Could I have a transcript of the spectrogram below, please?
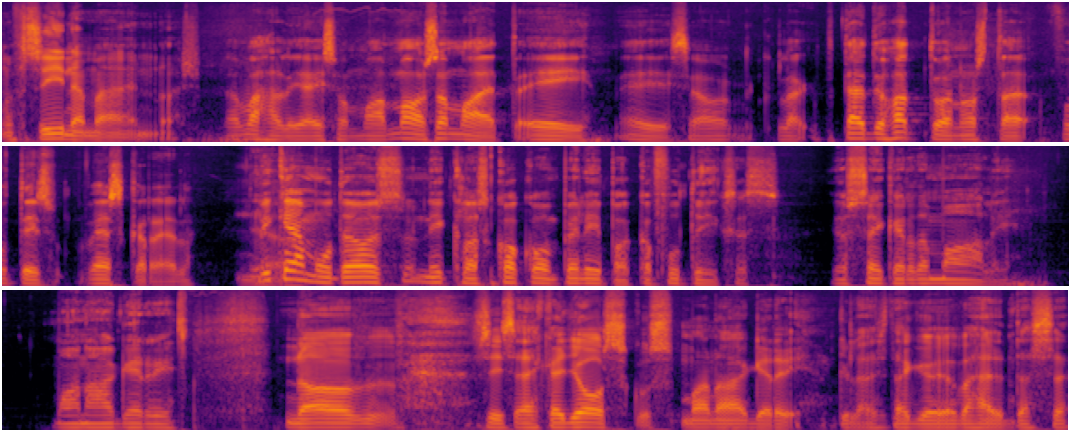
No siinä mä en olisi. No vähän liian iso maa. Mä oon sama, että ei, ei se on kyllä, täytyy hattua nostaa futisveskareilla. Mikä muuten olisi Niklas Kokoon pelipaikka futiksessa, jos ei kerta maaliin? Manageri? No siis ehkä joskus manageri. Kyllä sitäkin on jo vähän tässä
